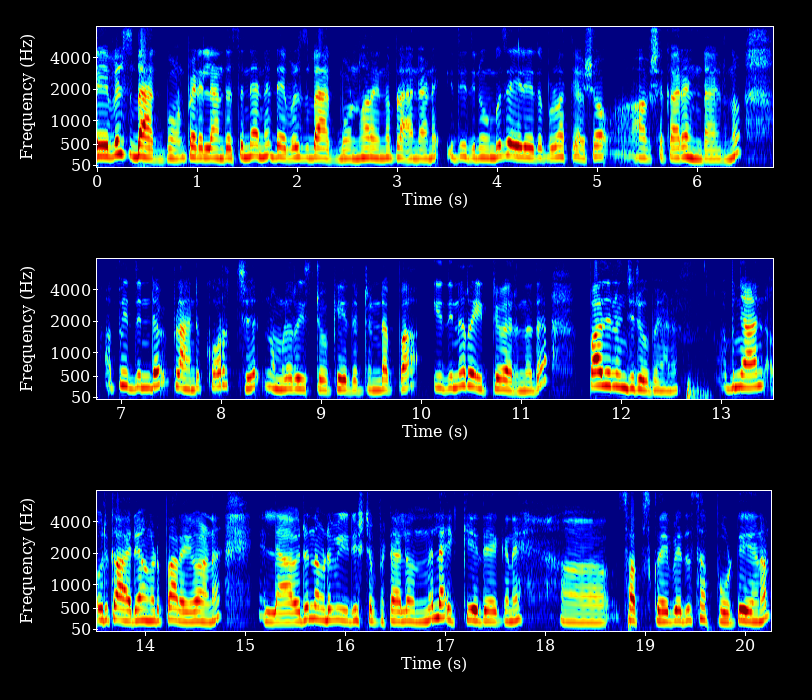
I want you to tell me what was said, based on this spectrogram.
ഡെവിൾസ് ബാക്ക് ബോൺ പെഡലാന്തസിന്റെ തന്നെ ഡെവിൾസ് ബാക്ക് ബോൺ എന്ന് പറയുന്ന പ്ലാന്റാണ് ഇത് ഇതിനു മുമ്പ് സെയിൽ ചെയ്തപ്പോഴും അത്യാവശ്യം ആവശ്യക്കാരുണ്ടായിരുന്നു. അപ്പോൾ ഇതിന്റെ പ്ലാന്റ് കുറച്ച് നമ്മൾ റീസ്റ്റോക്ക് ചെയ്തിട്ടുണ്ട്. അപ്പോൾ ഇതിന് റേറ്റ് വരുന്നത് പതിനഞ്ച് രൂപയാണ്. അപ്പോൾ ഞാൻ ഒരു കാര്യം അങ്ങോട്ട് പറയുവാണ്. എല്ലാവരും നമ്മുടെ വീഡിയോ ഇഷ്ടപ്പെട്ടാൽ ഒന്ന് ലൈക്ക് ചെയ്തേക്കണേ. സബ്സ്ക്രൈബ് ചെയ്ത് സപ്പോർട്ട് ചെയ്യണം.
